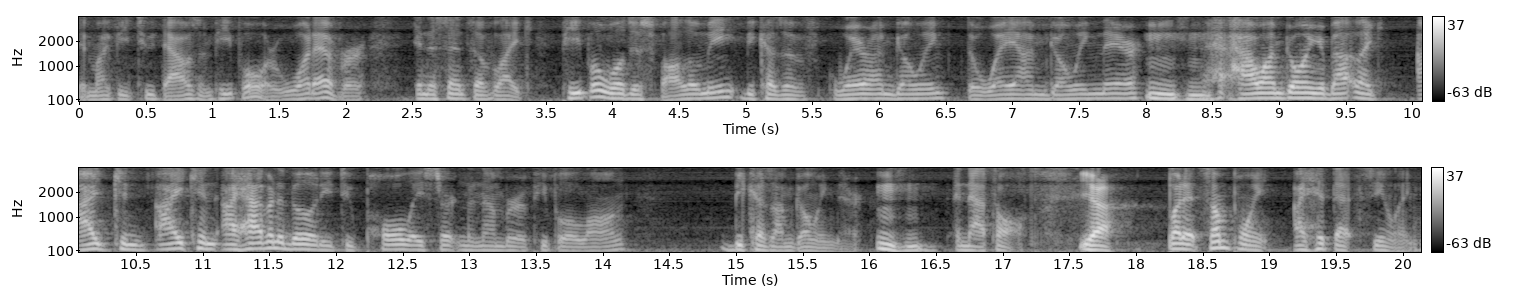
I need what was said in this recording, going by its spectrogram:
it might be 2000 people or whatever in the sense of like people will just follow me because of where i'm going the way i'm going there Mhm. how i'm going about like i can i can i have an ability to pull a certain number of people along because i'm going there Mhm. and that's all Yeah. but at some point, I hit that ceiling,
